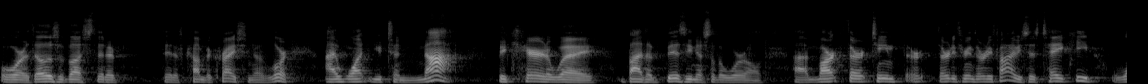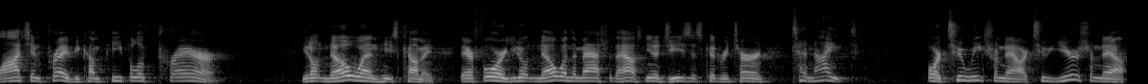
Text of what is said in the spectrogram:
or those of us that have that have come to Christ and know the Lord. I want you to not be carried away by the busyness of the world. Uh, Mark 13, 33 and 35, he says, Take heed, watch and pray, become people of prayer. You don't know when he's coming. Therefore, you don't know when the master of the house, you know, Jesus could return tonight or two weeks from now or two years from now.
